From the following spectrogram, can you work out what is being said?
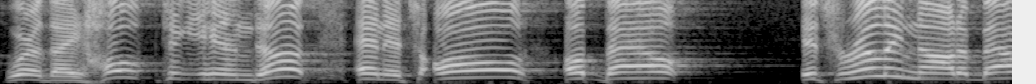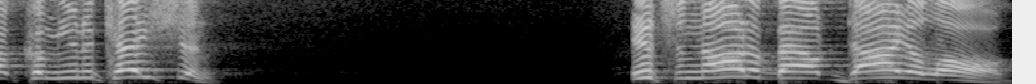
where they hope to end up. And it's all about, it's really not about communication. It's not about dialogue.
